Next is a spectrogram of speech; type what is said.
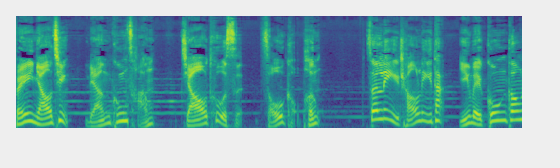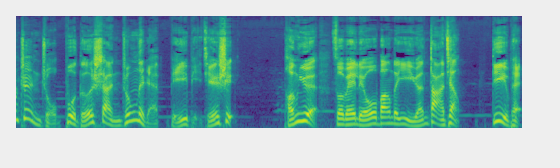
飞鸟尽，良弓藏；狡兔死，走狗烹。在历朝历代，因为功高震主、不得善终的人比比皆是。彭越作为刘邦的一员大将，地位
